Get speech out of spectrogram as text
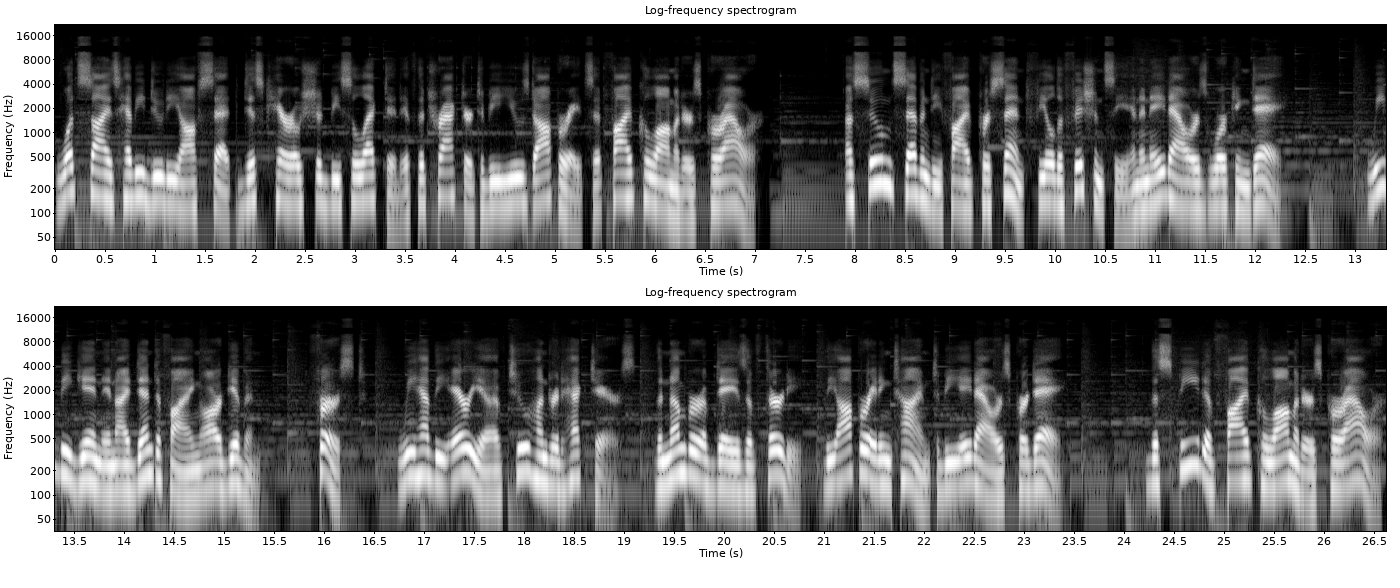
what size heavy-duty offset disc harrow should be selected if the tractor to be used operates at 5 km per hour? Assume 75% field efficiency in an 8 hours working day. We begin in identifying our given. First, we have the area of 200 hectares, the number of days of 30, the operating time to be 8 hours per day, the speed of 5 km per hour,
